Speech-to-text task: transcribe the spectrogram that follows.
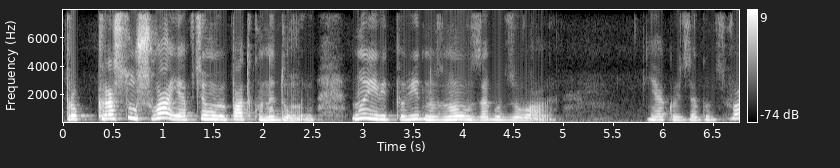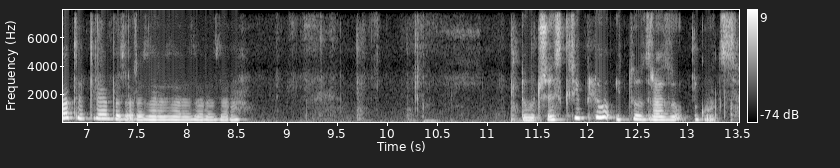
про красу шва я в цьому випадку не думаю. Ну і відповідно знову загудзували. Якось загудзувати треба. Зараз, зараз, зараз, зараз, зараз. Тут ще скріплю і тут зразу гудз.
